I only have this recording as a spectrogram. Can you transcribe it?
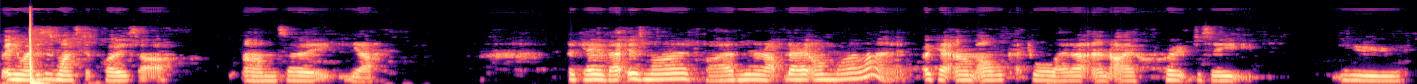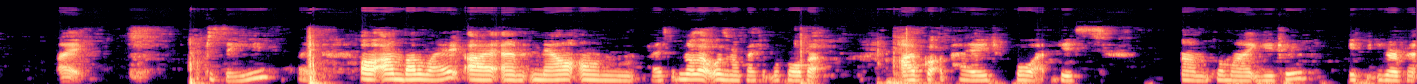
But anyway, this is one step closer. Um, so yeah. Okay, that is my five minute update on my life. Okay, um, I will catch you all later, and I hope to see you, like, to see you. Like, oh, um, by the way, I am now on Facebook. No, that wasn't on Facebook before, but I've got a page for this, um, for my YouTube. If you're a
